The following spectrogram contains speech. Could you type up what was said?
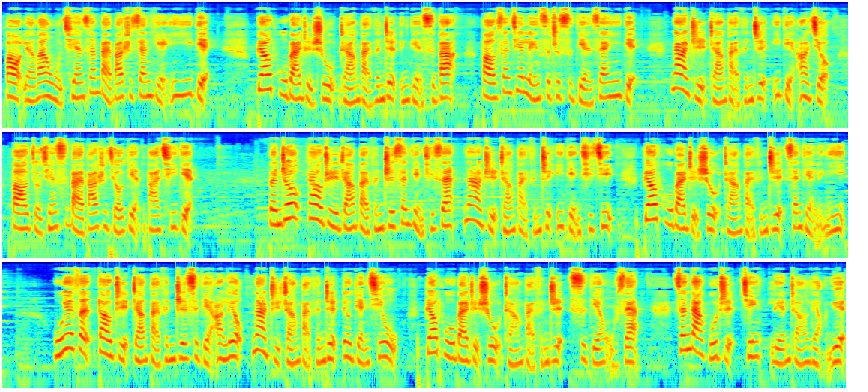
报两万五千三百八十三点一一点；标普百指数涨百分之零点四八，报三千零四十四点三一点；纳指涨百分之一点二九，报九千四百八十九点八七点。本周道指涨百分之三点七三，纳指涨百分之一点七七，标普百指数涨百分之三点零一。五月份道指涨百分之四点二六，纳指涨百分之六点七五，标普五百指数涨百分之四点五三，三大股指均连涨两月。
